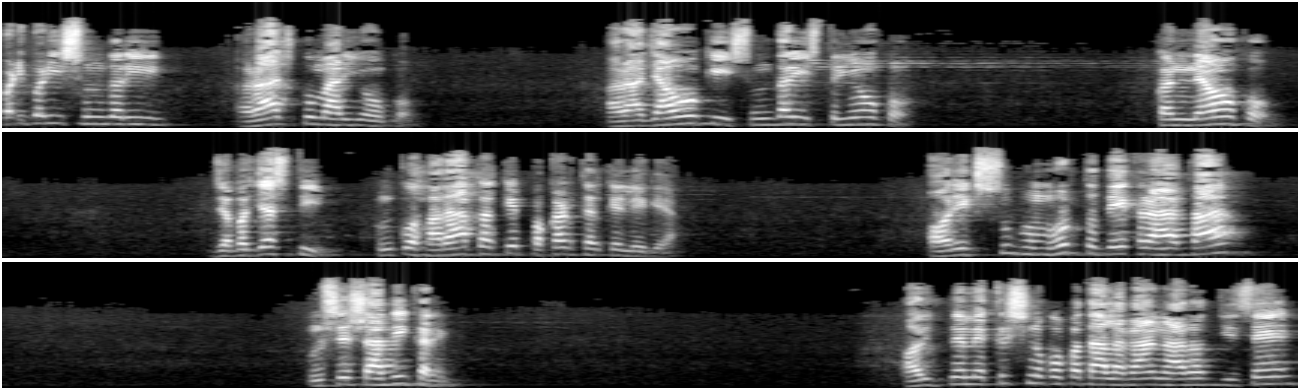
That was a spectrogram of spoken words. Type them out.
बड़ी बड़ी सुंदरी राजकुमारियों को, राजाओं की सुंदर स्त्रियों को, कन्याओं को ज़बरदस्ती उनको हरा करके पकड़ करके ले गया। और एक शुभ मुहूर्त देख रहा था, उनसे शादी करें। और इतने में कृष्ण को पता लगा, नारद जी से,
